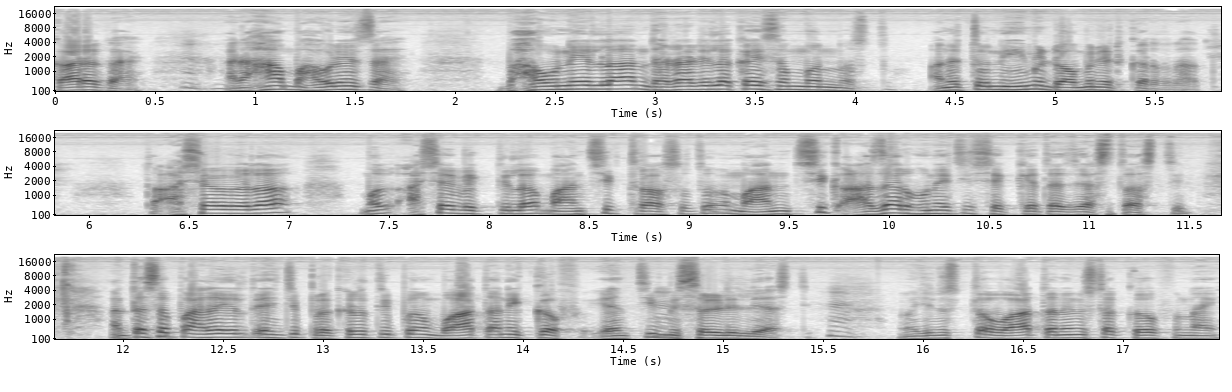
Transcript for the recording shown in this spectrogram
कारक आहे. आणि हा भावनेचा आहे. भावनेला आणि धडाडीला काही संबंध नसतो. आणि तो नेहमी डॉमिनेट करत राहतो. तर अशा वेळेला मग अशा व्यक्तीला मानसिक त्रास होतो आणि मानसिक आजार होण्याची शक्यता जास्त असते. आणि तसं पाहायला गेलं तर यांची प्रकृती पण वात आणि कफ यांची मिसळलेली असते. म्हणजे नुसतं वात आणि नुसतं कफ नाही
